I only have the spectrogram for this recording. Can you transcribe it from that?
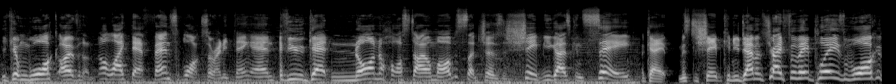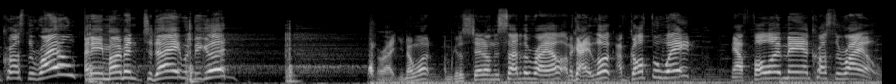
you can walk over them. Not like they're fence blocks or anything. And if you get non-hostile mobs, such as sheep, you guys can see. Okay, Mr. Sheep, can you demonstrate for me, please? Walk across the rail? Any moment today would be good. All right, you know what? I'm gonna stand on this side of the rail. Okay, look, I've got the weight. Now follow me across the rail.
